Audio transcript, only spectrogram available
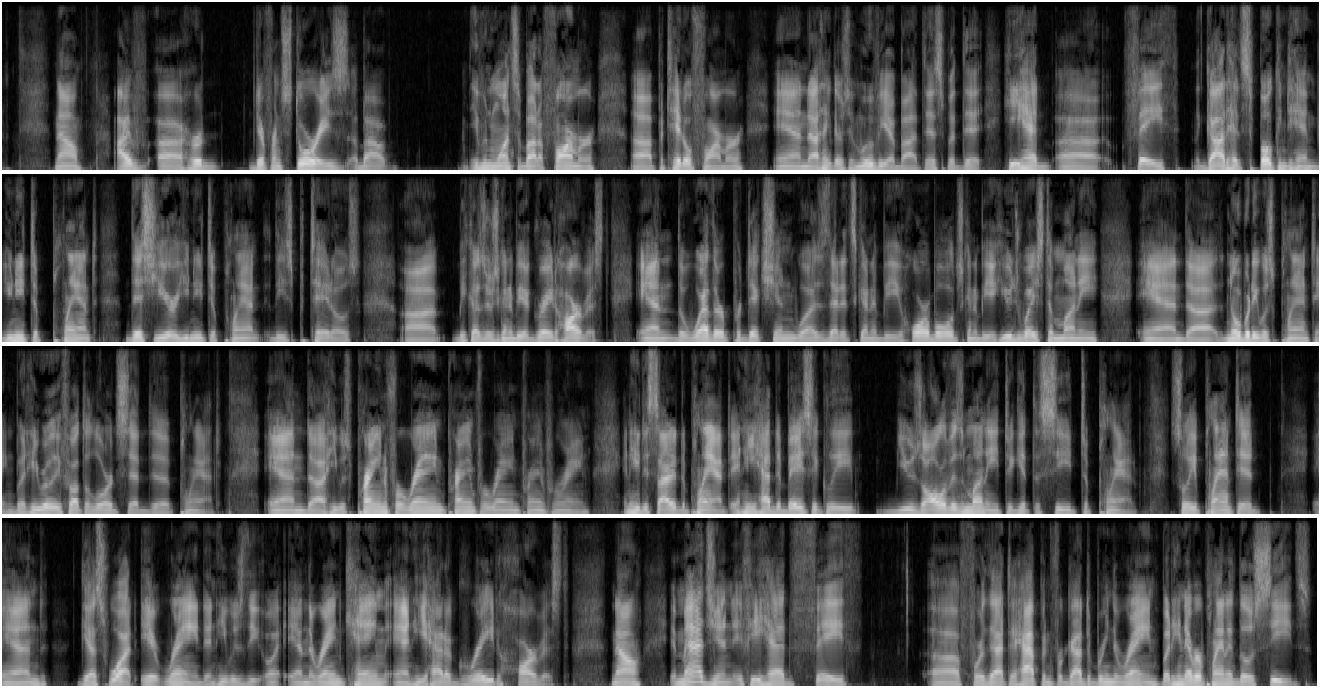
Now, I've uh, heard different stories about even once about a farmer, uh, potato farmer, and I think there's a movie about this, but that he had uh, faith that God had spoken to him. You need to plant this year. You need to plant these potatoes uh, because there's going to be a great harvest. And the weather prediction was that it's going to be horrible. It's going to be a huge waste of money, and uh, nobody was planting. But he really felt the Lord said to plant, and uh, he was praying for rain, praying for rain, praying for rain, and he decided to plant. And he had to basically use all of his money to get the seed to plant. So he planted, and guess what? It rained, and he was the uh, and the rain came, and he had a great harvest. Now imagine if he had faith uh, for that to happen, for God to bring the rain, but he never planted those seeds.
